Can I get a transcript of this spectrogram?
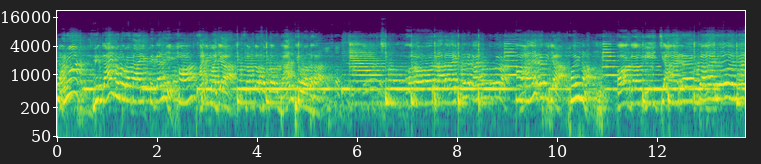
म्हणून मी काय म्हणतो राधा ऐकते का नाही? हा. आणि माझ्या शब्दा शब्दावर ध्यान ठेव राधा. राधा ऐकते ना काय म्हणतो का? हा, ध्यान आहे का तुझ्या? होय ना. अग विचार करू ना.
